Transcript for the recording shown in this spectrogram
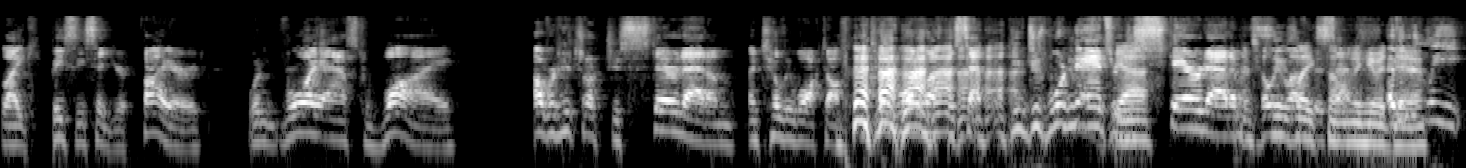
like, basically said you're fired. When Roy asked why, Alfred Hitchcock just stared at him until he walked off. Until Roy left the set, he just wouldn't answer. He just stared at him until he left like the something set. he would do. Evidently,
